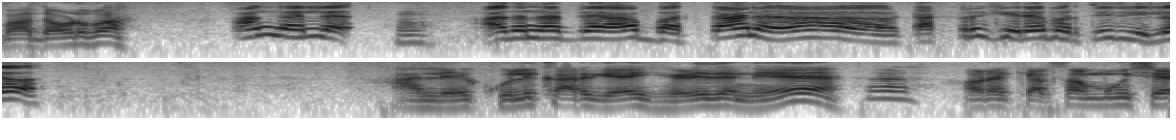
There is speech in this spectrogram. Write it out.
ಬಾ ದೌಡ್ ಬಾ. ಹಂಗಲ್ಲ. ಅದನ್ನ ಭತ್ತಾನ ಟ್ರಾಕ್ಟರ್ ಹಿರೇ ಬರ್ತಿದ್ವಿ ಇಲ್ಲೋ. ಅಲ್ಲಿ ಕೂಲಿಕಾರ್ಗೆ ಹೇಳಿದೇನಿ. ಅವ್ರ ಕೆಲಸ ಮುಗಿಸಿ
